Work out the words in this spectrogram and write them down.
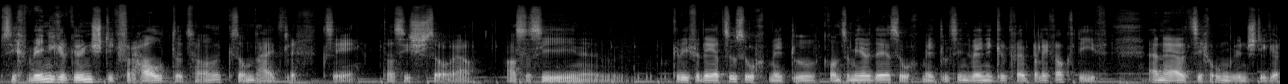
sich weniger günstig verhalten, oder? gesundheitlich gesehen. Das ist so, ja. Also sie äh, greifen eher zu Suchtmitteln, konsumieren eher Suchtmittel, sind weniger körperlich aktiv, ernähren sich ungünstiger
